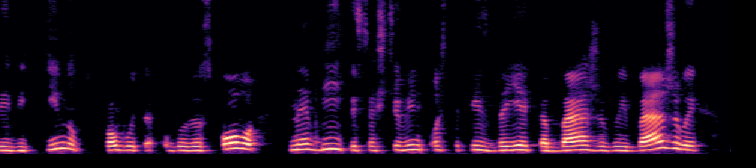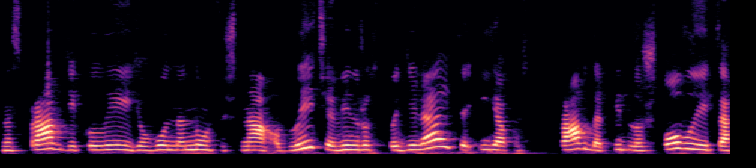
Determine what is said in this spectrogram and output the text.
відтінок. Спробуйте обов'язково. Не бійтеся, що він ось такий здається бежевий бежевий. Насправді, коли його наносиш на обличчя, він розподіляється і якось правда підлаштовується.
